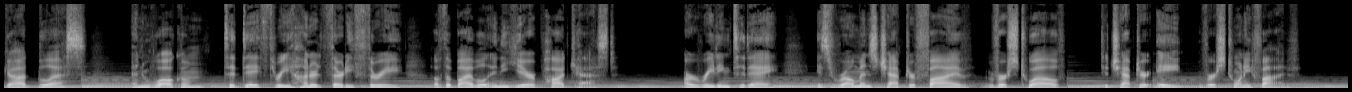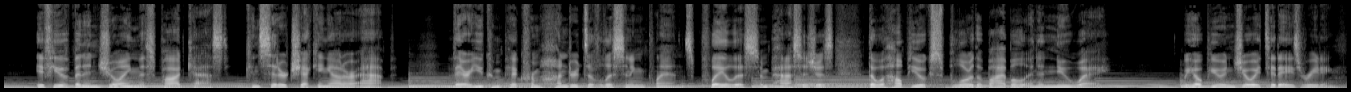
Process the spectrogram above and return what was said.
God bless, and welcome to day 333 of the Bible in a Year podcast. Our reading today is Romans chapter 5, verse 12 to chapter 8, verse 25. If you have been enjoying this podcast, consider checking out our app. There you can pick from hundreds of listening plans, playlists, and passages that will help you explore the Bible in a new way. We hope you enjoy today's reading.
